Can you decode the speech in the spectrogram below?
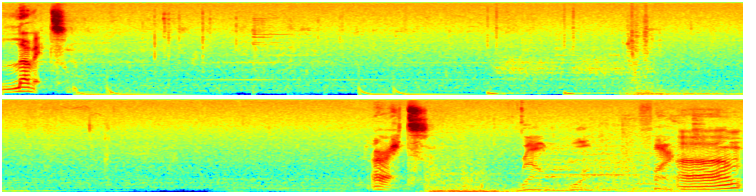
Love it. All right. Round one. Fight. Um.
